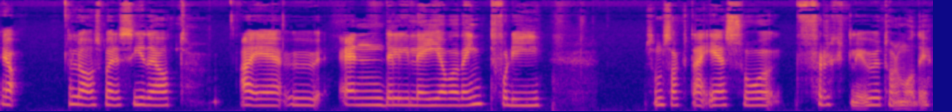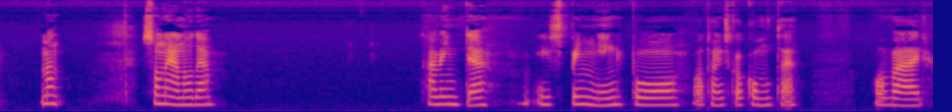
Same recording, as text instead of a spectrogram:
ja, la oss bare si det at jeg er uendelig lei av å vente, fordi som sagt, jeg er så fryktelig utålmodig. Men sånn er nå det. Jeg venter i spenning på at han skal komme til å være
